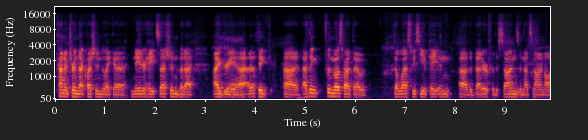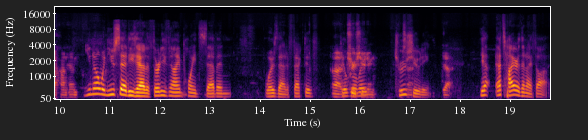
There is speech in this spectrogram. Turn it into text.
kind of turned that question into like a Nader hate session. But I I agree. Yeah. I, I, think uh, I think for the most part though, the less we see of Payton, uh, the better for the Suns, and that's not a knock on him. You know, when you said he's had a thirty-nine point seven, what is that effective? Uh, true shooting. True percent. shooting. Yeah. Yeah, that's higher than I thought.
